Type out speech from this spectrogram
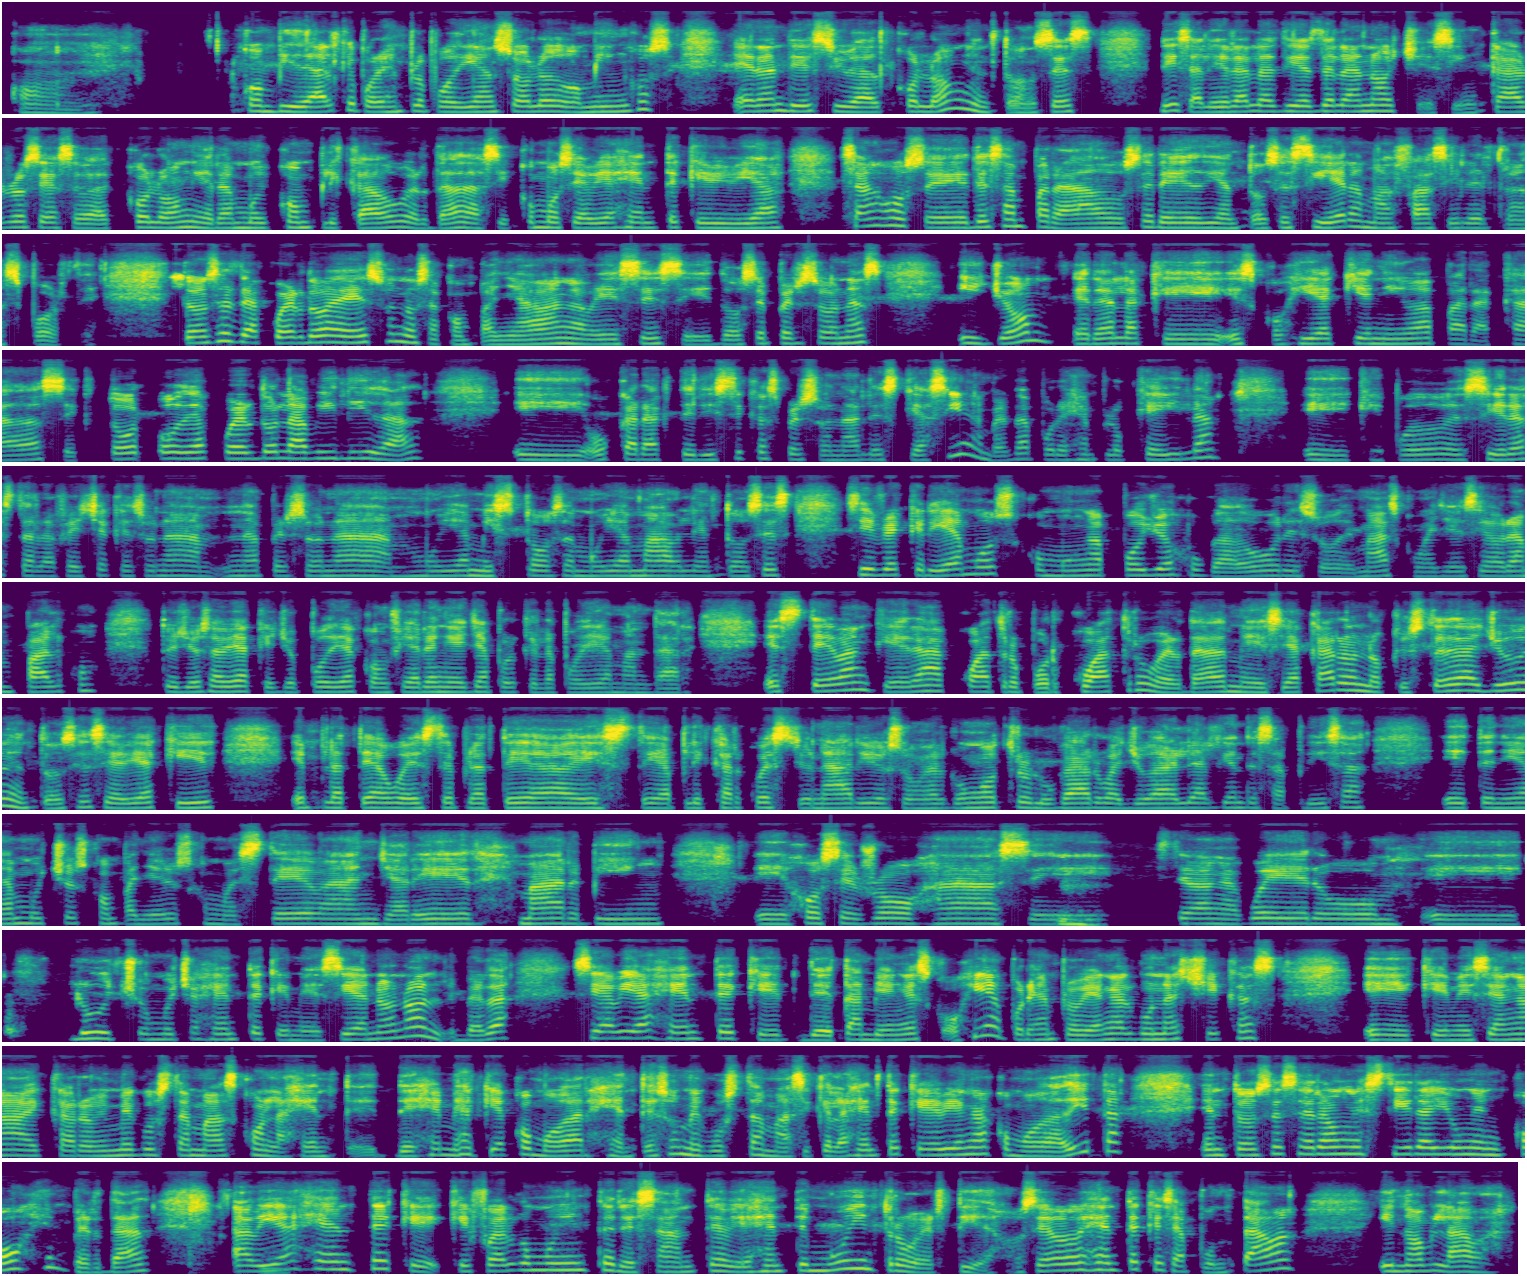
con Vidal, que por ejemplo podían solo domingos, eran de Ciudad Colón, entonces de salir a las 10 de la noche sin carro hacia Ciudad Colón era muy complicado, ¿verdad? Así como si había gente que vivía San José, Desamparados, Heredia, entonces sí era más fácil el transporte. Entonces, de acuerdo a eso, nos acompañaban a veces 12 eh, personas y yo era la que escogía quién iba para cada sector o de acuerdo a la habilidad eh, o características personales que hacían, ¿verdad? Por ejemplo, Keila, eh, que puedo decir hasta la fecha que es una, una, persona muy amistosa, muy amable. Entonces, si requeríamos como un apoyo a jugadores o demás, como ella decía ahora en palco, entonces yo sabía que yo podía confiar en ella porque la podía mandar. Esteban, que era 4x4, ¿verdad? Me decía, Caro, lo que usted ayude, entonces si había que ir en Platea Oeste, Platea Este, aplicar cuestionarios o en algún otro lugar o ayudarle a alguien de esa prisa. Eh, tenía muchos compañeros como Esteban, Yared, Marvin, eh, José Rojas, eh, mm. Esteban Agüero, eh, Lucho, mucha gente que me decía, no, no, ¿verdad? Sí había gente que de, también escogía, por ejemplo, habían algunas chicas eh, que me decían, ay, Caro, a mí me gusta más con la gente, déjeme aquí acomodar gente, eso me gusta más y que la gente quede bien acomodadita. Entonces era un estira y un encoge, ¿verdad? Había gente que, que fue algo muy interesante, había gente muy introvertida, o sea, había gente que se apuntaba y no hablaba.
